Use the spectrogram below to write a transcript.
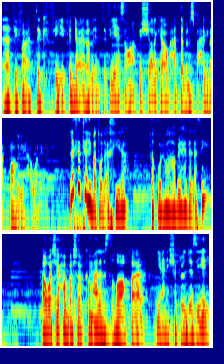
آه، في فائدتك في في الدائرة اللي أنت فيها سواء في الشركة أو حتى بالنسبة حق الأفراد اللي حوالينك. لك كلمة أخيرة تقولها عبر هذا الأثير. أول شيء أحب أشكركم على الاستضافة يعني الشكر الجزيل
